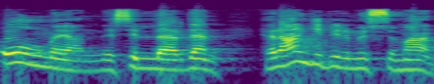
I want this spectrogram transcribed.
olmayan nesillerden herhangi bir Müslüman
